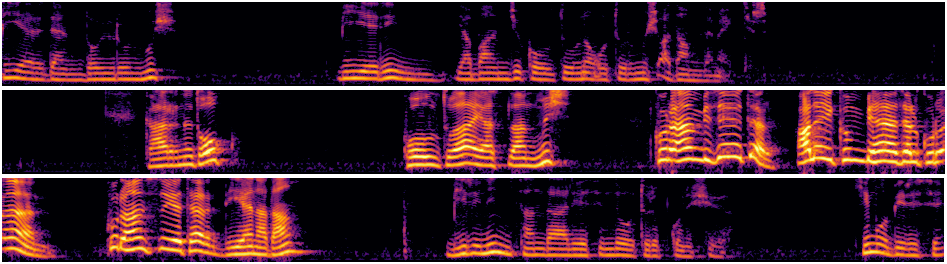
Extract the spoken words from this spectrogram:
Bir yerden doyurulmuş, bir yerin yabancı koltuğuna oturmuş adam demektir. Karnı tok, koltuğa yaslanmış, Kur'an bize yeter. Aleykum bihazel Kur'an. Kur'an size yeter diyen adam birinin sandalyesinde oturup konuşuyor. Kim o birisi?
